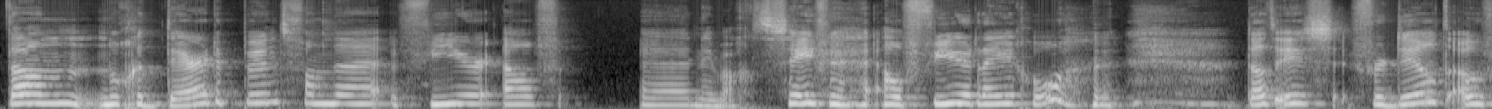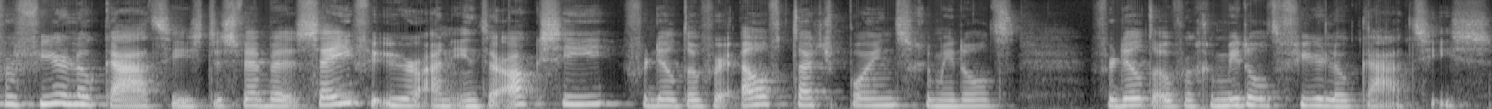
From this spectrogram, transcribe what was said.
Dan nog het derde punt van de 4, 11, uh, nee wacht, 7, 11, 4 regel. Dat is verdeeld over vier locaties. Dus we hebben 7 uur aan interactie, verdeeld over 11 touchpoints gemiddeld, verdeeld over gemiddeld vier locaties.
